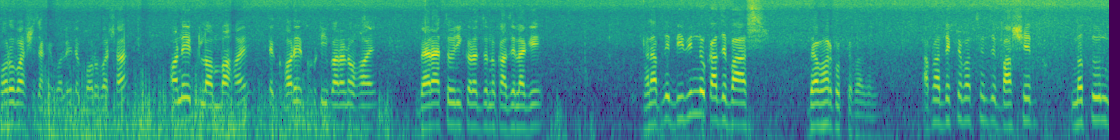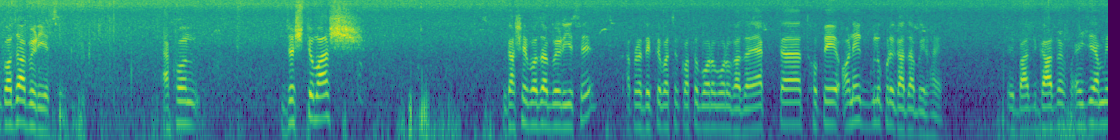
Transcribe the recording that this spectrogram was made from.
বড় বাঁশ যাকে বলে, এটা বড় বাসা। অনেক লম্বা হয়, এটা ঘরের খুঁটি বানানো হয়, বেড়া তৈরি করার জন্য কাজে লাগে। মানে আপনি বিভিন্ন কাজে বাঁশ ব্যবহার করতে পারবেন। আপনারা দেখতে পাচ্ছেন যে বাঁশের নতুন গজা বেরিয়েছে। এখন জ্যৈষ্ঠ মাস গাছের গজা বেরিয়েছে। আপনারা দেখতে পাচ্ছেন কত বড় বড় গাজা। একটা থোপে অনেকগুলো করে গাজা বের হয়। এই গাজা, এই যে আমি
